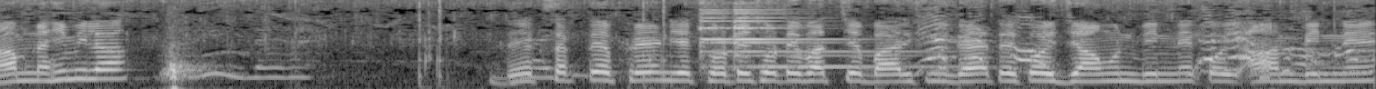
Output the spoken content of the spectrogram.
आम नहीं मिला। देख सकते हैं फ्रेंड ये छोटे छोटे बच्चे बारिश में गए थे, कोई जामुन बीनने, कोई आम बिनने।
